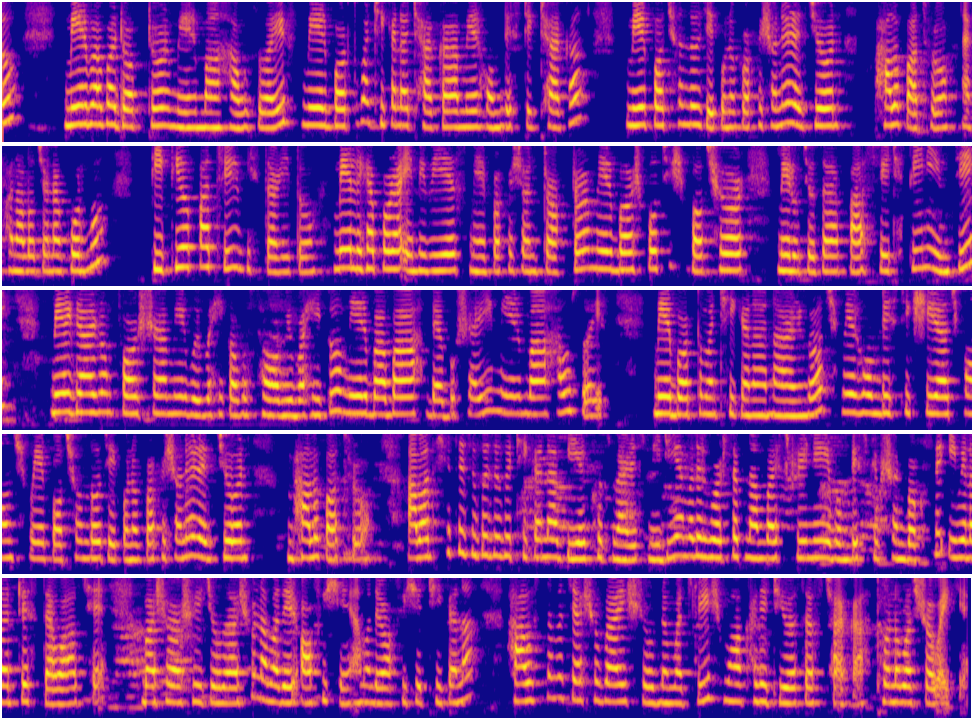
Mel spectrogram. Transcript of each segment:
মেয়ের বাবা ডক্টর মেয়ের মা হাউসওয়াইফ মেয়ের বর্তমান ঠিকানা ঢাকা, মেয়ের হোম ডিস্ট্রিক্ট ঢাকা, মেয়ের পছন্দ যে কোনো প্রফেশনের একজন ভালো পাত্র। এখন আলোচনা করব তৃতীয় পাত্রীর বিস্তারিত। মেয়ে লেখাপড়া এমবিবিএস মেয়ের প্রফেশন ডক্টর মেয়ের বয়স পঁচিশ বছর, মেয়ের উচ্চতা পাঁচ ফিট তিন ইঞ্চি। মেয়ের গায়ের রং ফর্সা, মেয়ের বৈবাহিক অবস্থা অবিবাহিত, মেয়ের বাবা ব্যবসায়ী, মেয়ের মা হাউসওয়াইফ মেয়ের বর্তমান ঠিকানা নারায়ণগঞ্জ, মেয়ের হোম ডিস্ট্রিক্ট সিরাজগঞ্জ, মেয়ের পছন্দ যে কোনো প্রফেশনের একজন ভালো পাত্র। আমাদের সাথে যোগাযোগের ঠিকানা বিয়ের খোঁজ ম্যারেজ মিডিয়া আমাদের হোয়াটসঅ্যাপ নাম্বার স্ক্রিনে এবং ডিসক্রিপশন বক্সে ইমেল অ্যাড্রেস দেওয়া আছে। বা সরাসরি চলে আসুন আমাদের অফিসে আমাদের অফিসের ঠিকানা হাউস নাম্বার চারশো বাইশ রোড নাম্বার ত্রিশ, মহাখালী টিওএসএস, ঢাকা। ধন্যবাদ সবাইকে।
